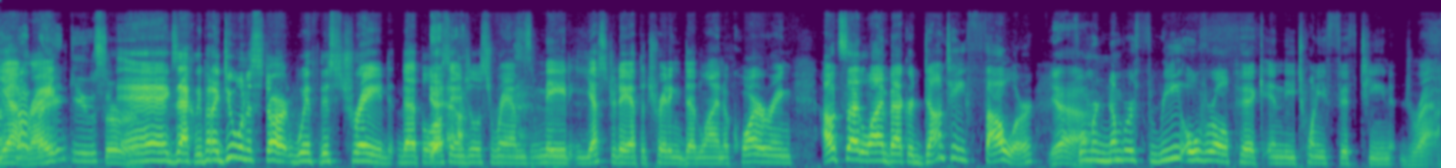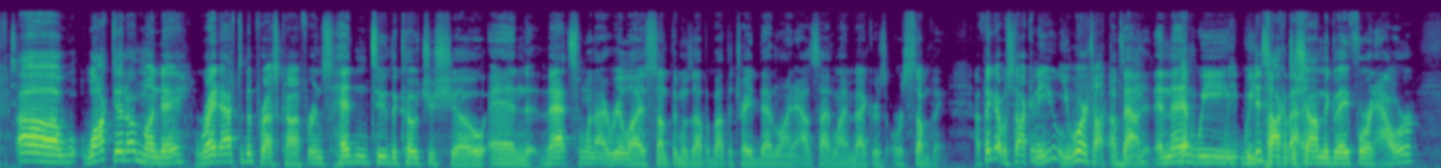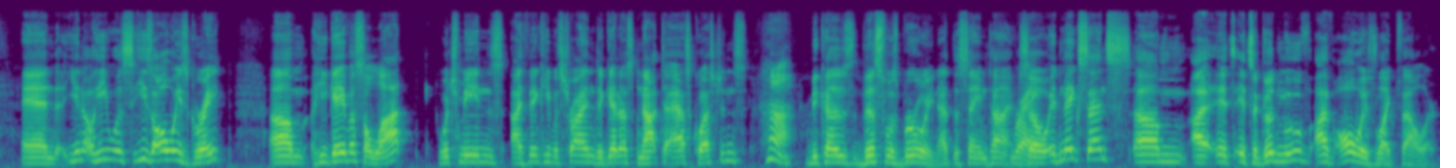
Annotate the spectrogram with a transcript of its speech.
Yeah, right? Thank you, sir. Exactly, but I do want to start with this trade that the Los Yeah. Angeles Rams made yesterday at the trading deadline, acquiring outside linebacker Dante Fowler, Yeah. former number three overall pick in the 2015 draft. Uh, walked in on Monday, right after the press conference, heading to the coaches show, and that's when I realized something was up about the trade deadline, outside linebackers, or something. I think I was talking to you. You were talking about it, and then Yep, we we- we, we did talk talked about to it. Sean McVay for an hour, and you know he was he's always great. Um, he gave us a lot. Which means I think he was trying to get us not to ask questions, Huh. Because this was brewing at the same time. Right. So it makes sense. Um, I, it's it's a good move. I've always liked Fowler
